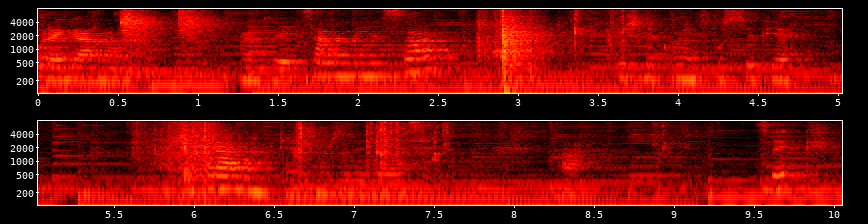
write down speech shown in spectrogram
oregano. Mam tutaj całe mięso. Jeszcze na koniec posypię przyprawą, chociaż może zaraz. O. Cyk.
